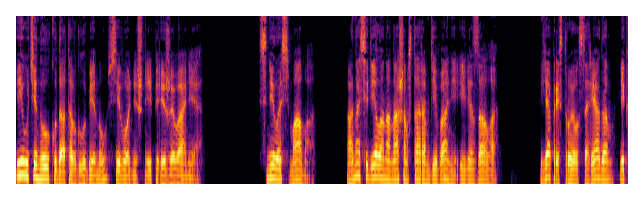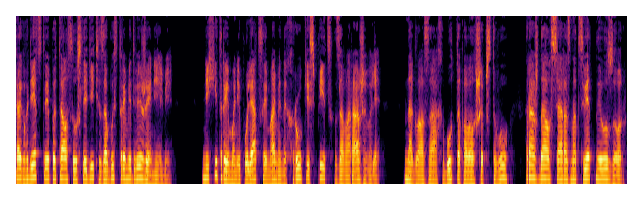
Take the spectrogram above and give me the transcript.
и утянул куда-то в глубину сегодняшние переживания. Снилась мама. Она сидела на нашем старом диване и вязала. Я пристроился рядом и, как в детстве, пытался уследить за быстрыми движениями, Нехитрые манипуляции маминых рук и спиц завораживали. На глазах, будто по волшебству, рождался разноцветный узор.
